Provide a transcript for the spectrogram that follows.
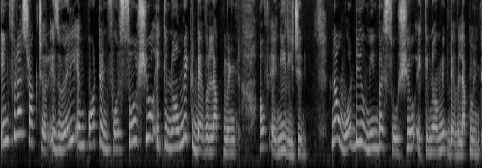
Infrastructure is very important for socio-economic development of any region. Now, what do you mean by socio-economic development?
